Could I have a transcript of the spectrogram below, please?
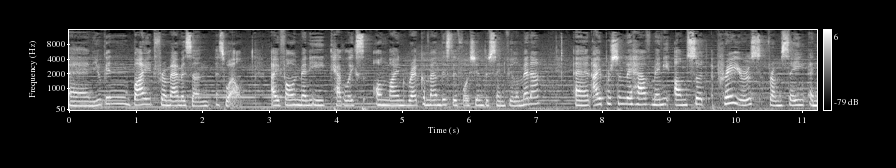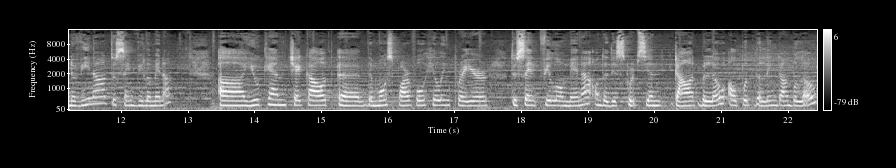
and you can buy it from Amazon as well. I found many Catholics online recommend this devotion to Saint Philomena, and I personally have many answered prayers from saying a novena to Saint Philomena. Uh, you can check out uh, the most powerful healing prayer to Saint Philomena on the description down below. I'll put the link down below.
